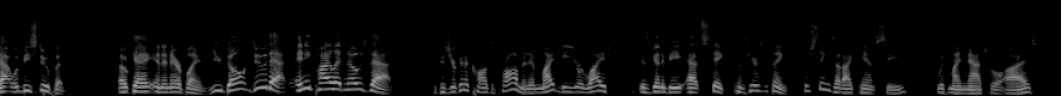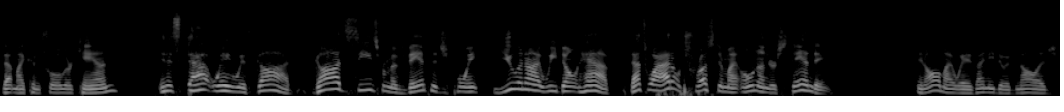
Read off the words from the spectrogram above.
That would be stupid. okay, in an airplane. You don't do that. Any pilot knows that because you're going to cause a problem, and it might be your life is going to be at stake. Because here's the thing there's things that I can't see with my natural eyes that my controller can. And it's that way with God. God sees from a vantage point you and I, we don't have. That's why I don't trust in my own understanding. In all my ways, I need to acknowledge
